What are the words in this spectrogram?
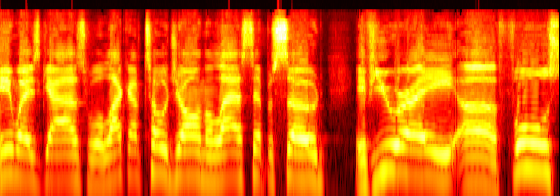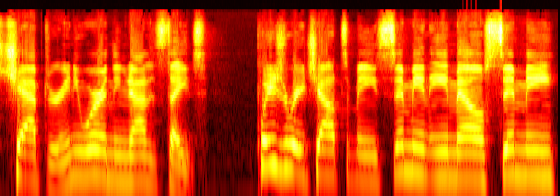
Anyways, guys, well, like I've told y'all in the last episode, if you are a uh, Fools chapter anywhere in the United States, please reach out to me. Send me an email. Send me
